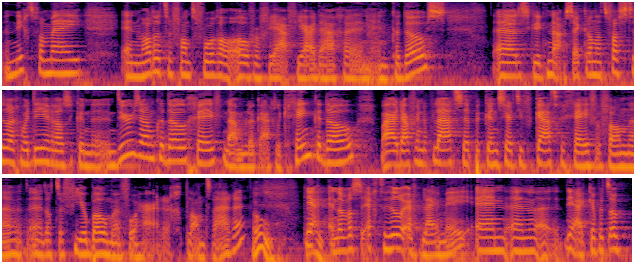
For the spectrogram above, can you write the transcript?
een nicht van mij. En we hadden het er van tevoren al over van, ja, verjaardagen en, en cadeaus. Uh, dus ik denk, nou, zij kan het vast heel erg waarderen als ik een, een, duurzaam cadeau geef. Namelijk eigenlijk geen cadeau. Maar daarvoor in de plaats heb ik een certificaat gegeven van uh, dat er vier bomen voor haar geplant waren. Oh, ja, en daar was ze echt heel erg blij mee. En, en ja, ik heb het ook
